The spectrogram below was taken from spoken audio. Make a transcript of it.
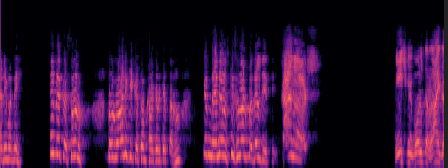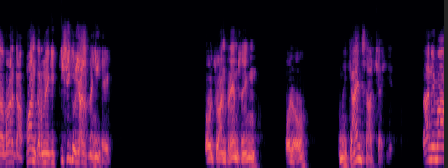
रानी मनी। ये मैं कसूर भगवान की कसम खाकर कहता हूँ कि मैंने उसकी सुलग बदल दी थी। खामोश। बीच में बोलकर राज दरबार का अपमान करने की किसी को इजाज़त नहीं है। कोचवान प्रेम सिंह बोलो तुम्हें क्या इंसाफ चाहिए? रानी माँ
